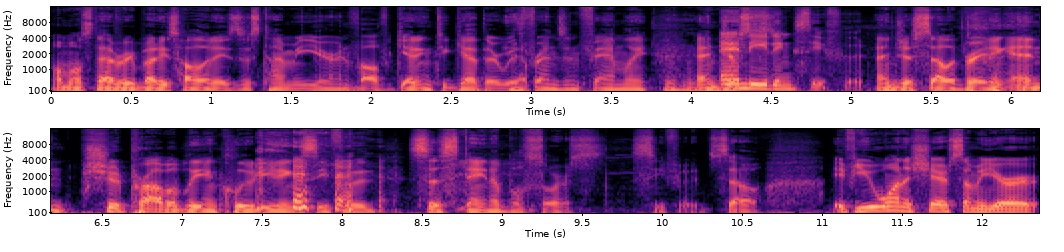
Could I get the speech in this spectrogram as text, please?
almost everybody's holidays this time of year involve getting together with friends and family Mm-hmm. and just and eating seafood. and just celebrating, and should probably include eating seafood, sustainable source seafood. So. If you want to share some of your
